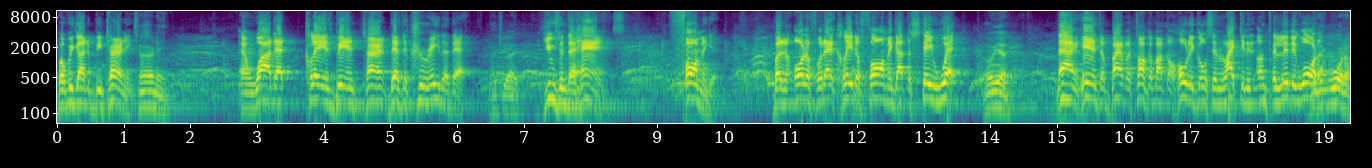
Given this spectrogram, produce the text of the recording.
But we got to be turning. Turning. And while that clay is being turned, there's the creator there, That's right. using the hands, forming it. But in order for that clay to form, it got to stay wet. Oh, yeah. Now, here's the Bible talk about the Holy Ghost and liken it unto living water. Living water.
